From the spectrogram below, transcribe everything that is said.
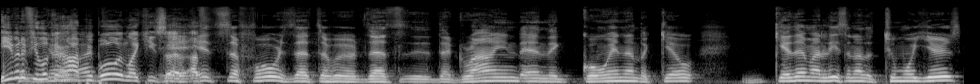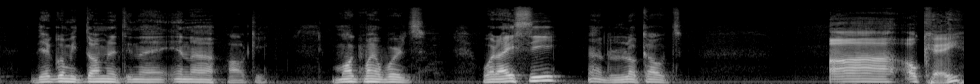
Even if you look You at know Hoppy what? Bullen, like he's a, a it's the forwards that the that the grind and they go in on the kill. Give them at least another two more years. They're going to be dominant in a, in a hockey. Mark my words. What I see, uh, look out. Uh, okay.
